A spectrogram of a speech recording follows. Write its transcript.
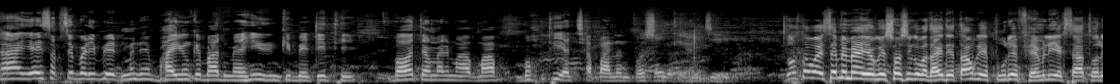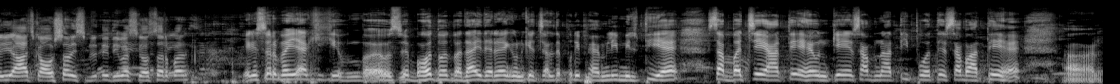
हाँ यही सबसे बड़ी बेट मैंने भाइयों के बाद मैं ही उनकी बेटी थी। बहुत हमारे माँ बाप बहुत ही अच्छा पालन पोषण किया जी। दोस्तों वैसे में मैं योगेश्वर सिंह को बधाई देता हूँ कि पूरे फैमिली एक साथ हो रही है। आज का अवसर स्मृति दिवस के अवसर पर। योगेश्वर भैया की उसमें बहुत बहुत बधाई दे रहे हैं कि उनके चलते पूरी फैमिली मिलती है। सब बच्चे आते हैं उनके सब नाती पोते सब आते हैं। और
